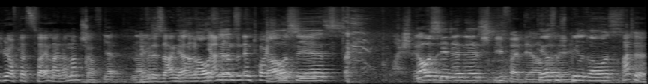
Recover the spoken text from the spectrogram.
Ich bin auf Platz 2 meiner Mannschaft. Ja, Ich würde sagen, die Ja, anderen, raus die anderen jetzt. sind enttäuscht. Raus jetzt. Raus hier, Dennis. Spielverderber. Geh aus dem ey. Spiel raus. Warte.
